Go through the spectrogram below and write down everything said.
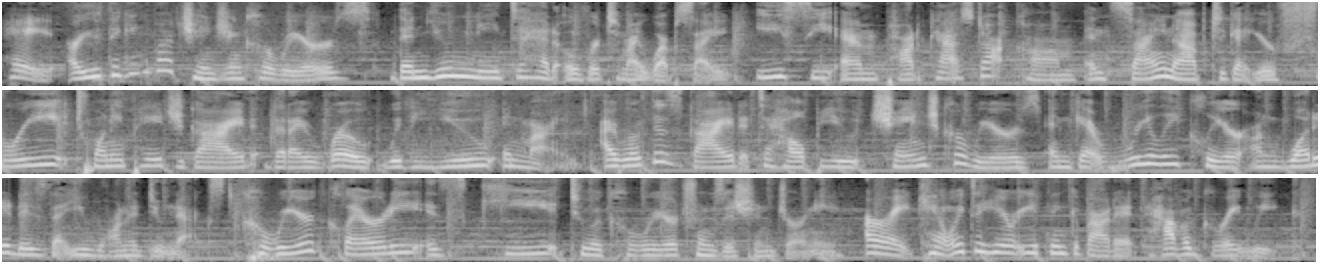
Hey, are you thinking about changing careers? Then you need to head over to my website, ecmpodcast.com, and sign up to get your free 20 page guide that I wrote with you in mind. I wrote this guide to help you change careers and get really clear on what it is that you want to do next. Career clarity is key to a career transition journey. All right, can't wait to hear what you think about it. Have a great week.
